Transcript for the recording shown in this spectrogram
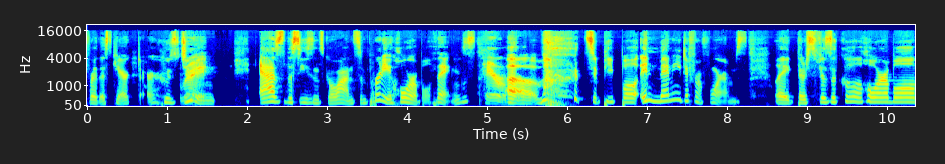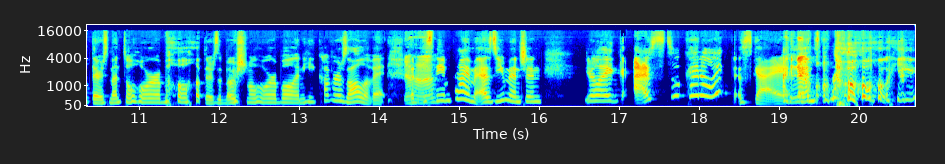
for this character who's Right. doing as the seasons go on some pretty horrible things terrible um to people in many different forms like there's physical horrible there's mental horrible there's emotional horrible and he covers all of it but at Uh-huh. the same time as you mentioned you're like i still kind of like this guy. I know. and so he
